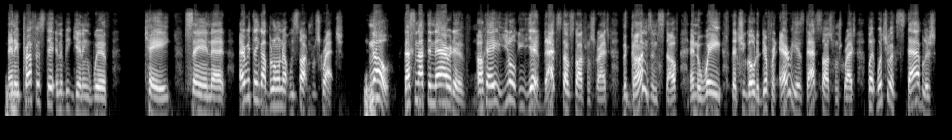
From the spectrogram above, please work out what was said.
and mm-hmm. they prefaced it in the beginning with Cayde saying that everything got blown up. We starting from scratch. Mhm. No, that's not the narrative. Okay, you don't. Yeah, that stuff starts from scratch. The guns and stuff, and the way that you go to different areas, that starts from scratch. But what you establish,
